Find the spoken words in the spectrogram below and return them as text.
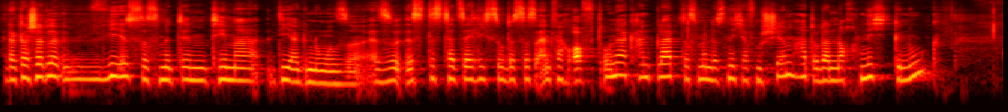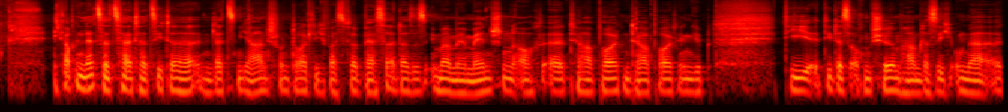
Herr Dr. Schöttler, wie ist das mit dem Thema Diagnose? Also ist es tatsächlich so, dass das einfach oft unerkannt bleibt, dass man das nicht auf dem Schirm hat oder noch nicht genug? Ich glaube, in letzter Zeit hat sich da in den letzten Jahren schon deutlich was verbessert, dass es immer mehr Menschen, auch äh, Therapeuten, Therapeutinnen gibt, die, die das auf dem Schirm haben, dass sich um eine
